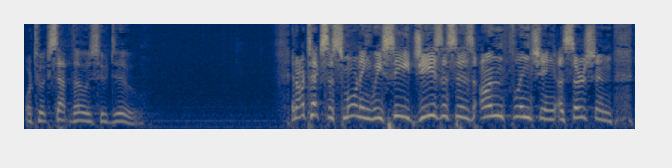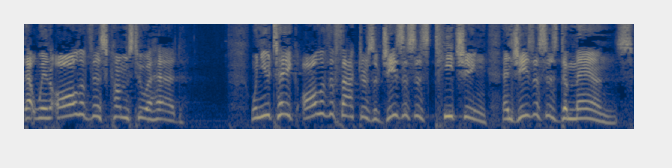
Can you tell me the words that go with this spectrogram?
or to accept those who do. In our text this morning, we see Jesus' unflinching assertion that when all of this comes to a head, when you take all of the factors of Jesus' teaching and Jesus' demands,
